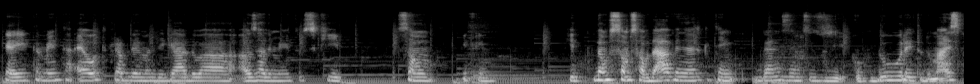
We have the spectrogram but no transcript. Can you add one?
que aí também tá, é outro problema ligado a, aos alimentos que são, enfim, que não são saudáveis, né, que tem grandes índices de gordura e tudo mais,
